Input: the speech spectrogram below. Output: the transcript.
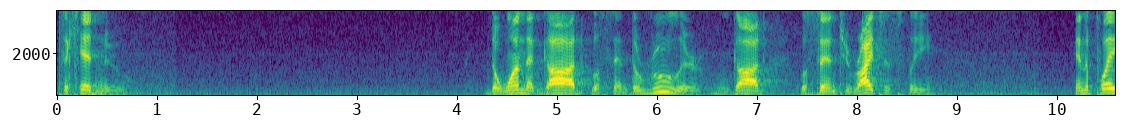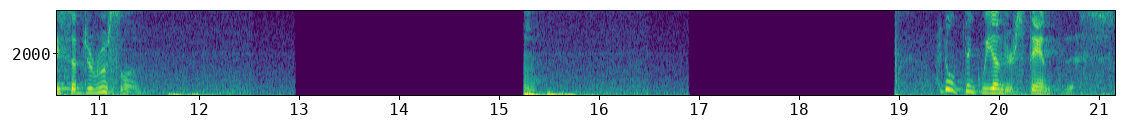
Tsidkenu, the one that God will send, the ruler God will send to righteously in the place of Jerusalem. Hmm. I don't think we understand this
